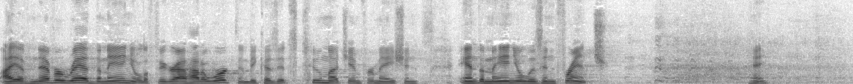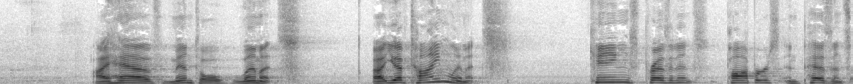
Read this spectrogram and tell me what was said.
I have never read the manual to figure out how to work them because it's too much information and the manual is in French. Okay? I have mental limits. Uh, you have time limits. Kings, presidents, paupers, and peasants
